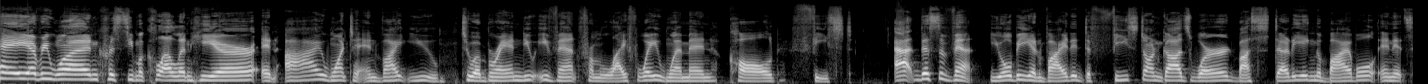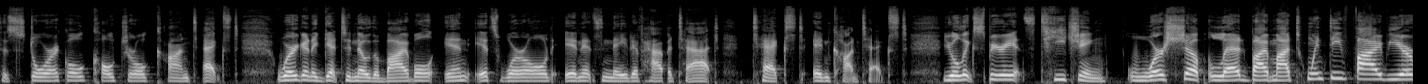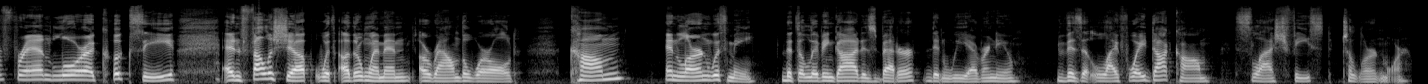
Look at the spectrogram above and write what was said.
Hey everyone, Kristi McLelland here, and I want to invite you to a brand new event from Lifeway Women called Feast. At this event, you'll be invited to feast on God's Word by studying the Bible in its historical, cultural context. We're going to get to know the Bible in its world, in its native habitat, text, and context. You'll experience teaching, worship led by my 25 year friend Laura Cooksey, and fellowship with other women around the world. Come and learn with me that the living God is better than we ever knew. Visit lifeway.com slash feast to learn more.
